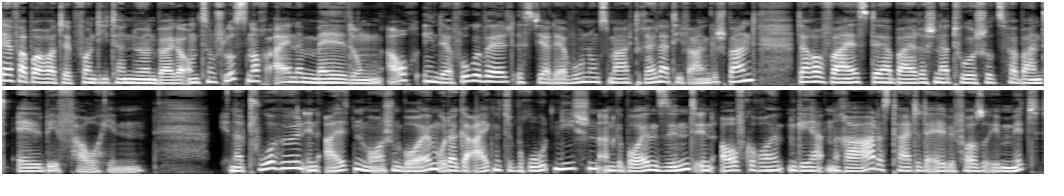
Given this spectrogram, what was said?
Der Verbrauchertipp von Dieter Nürnberger. Und zum Schluss noch eine Meldung. Auch in der Vogelwelt ist ja der Wohnungsmarkt relativ angespannt. Darauf weist der Bayerische Naturschutzverband LBV hin. Naturhöhlen in alten morschen Bäumen oder geeignete Brutnischen an Gebäuden sind in aufgeräumten Gärten rar. Das teilte der LBV soeben mit.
